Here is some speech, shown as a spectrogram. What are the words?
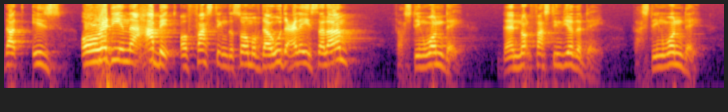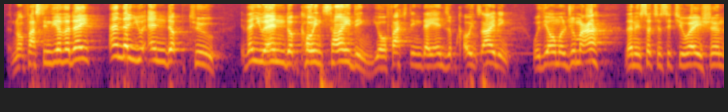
that is already in the habit of fasting the Sawm of Dawood alayhi salam, fasting one day, then not fasting the other day, fasting one day, then not fasting the other day, and then you end up to then you end up coinciding, your fasting day ends up coinciding with Yom al Jum'ah, then in such a situation,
